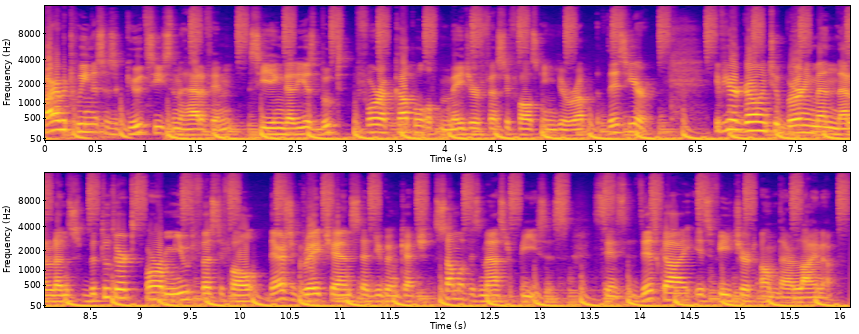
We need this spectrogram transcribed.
Fire Between Us has a good season ahead of him, seeing that he is booked for a couple of major festivals in Europe this year. If you're going to Burning Man Netherlands, Betoeterd or Mute Festival, there's a great chance that you can catch some of his masterpieces, since this guy is featured on their lineup.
